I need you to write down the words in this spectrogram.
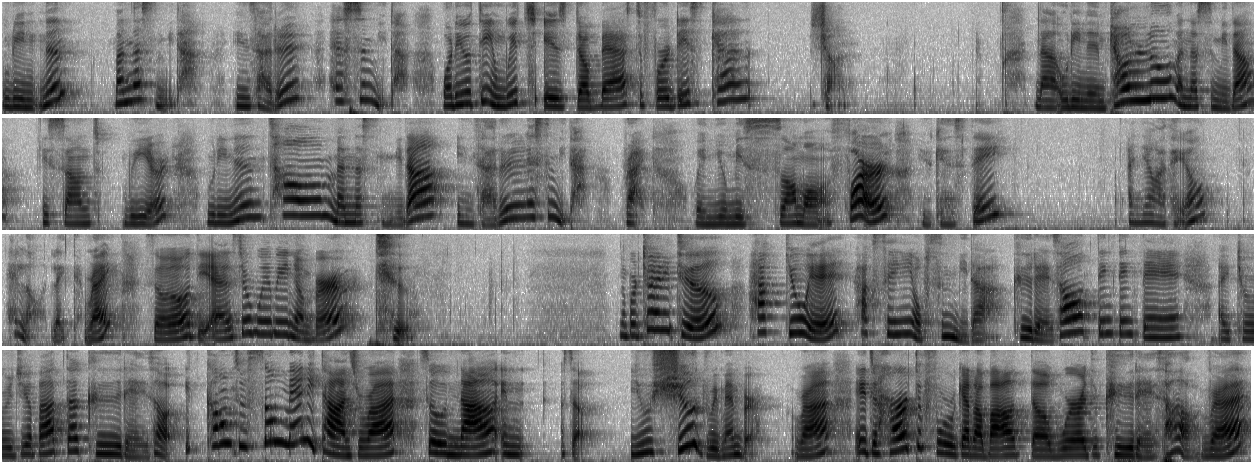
우리는 만났습니다. 인사를 했습니다. What do you think? Which is the best for this question? 나 우리는 별로 만났습니다. It sounds weird. 우리는 처음 만났습니다. 인사를 했습니다. Right. When you meet someone far, you can say 안녕하세요. Hello, like that, right? So the answer will be number two. Number 22. 학교에 학생이 없습니다. 그래서 땡땡땡. I told you about the 그래서. It comes so many times, right? So now in so you should remember, right? It's hard to forget about the word 그래서, right?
